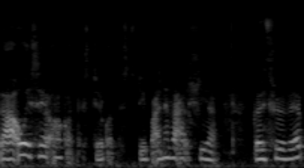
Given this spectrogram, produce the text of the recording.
Like, I always say, oh, I got this to do, I got this to do. But I never actually like, go through with it.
